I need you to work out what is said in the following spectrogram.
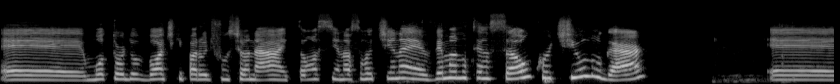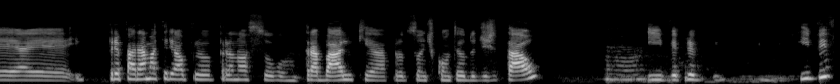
é, o motor do bote que parou de funcionar. Então, assim, a nossa rotina é ver manutenção, curtir o lugar, é, é, preparar material para o nosso trabalho, que é a produção de conteúdo digital, uhum. e ver e viver.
